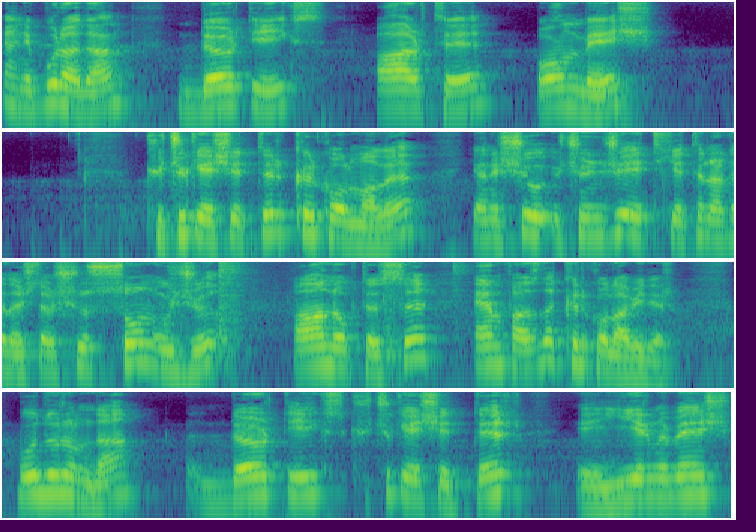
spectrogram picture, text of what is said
Yani buradan 4x artı 15 küçük eşittir 40 olmalı. Yani şu üçüncü etiketin arkadaşlar şu son ucu A noktası en fazla 40 olabilir. Bu durumda 4x küçük eşittir 25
